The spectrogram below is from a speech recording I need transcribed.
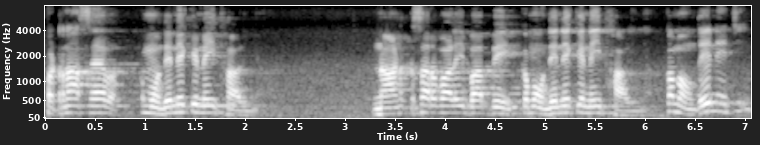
ਪਟਨਾ ਸਾਹਿਬ ਘਮਾਉਂਦੇ ਨੇ ਕਿ ਨਹੀਂ ਥਾਲੀਆਂ? ਨਾਨਕਸਰ ਵਾਲੇ ਬਾਬੇ ਘਮਾਉਂਦੇ ਨੇ ਕਿ ਨਹੀਂ ਥਾਲੀਆਂ? ਘਮਾਉਂਦੇ ਨੇ ਜੀ।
